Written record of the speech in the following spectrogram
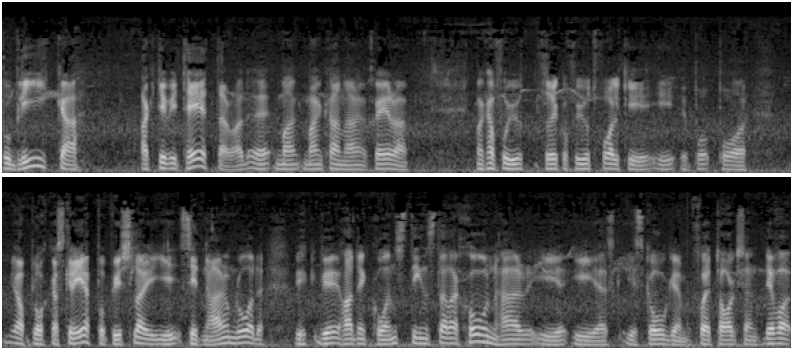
publika aktiviteter. Man, man kan arrangera man kan få ut, försöka få ut folk i, i, på, på ja, plocka skräp och pyssla i sitt närområde. Vi, vi hade en konstinstallation här i, i, i skogen för ett tag sedan. Det var,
